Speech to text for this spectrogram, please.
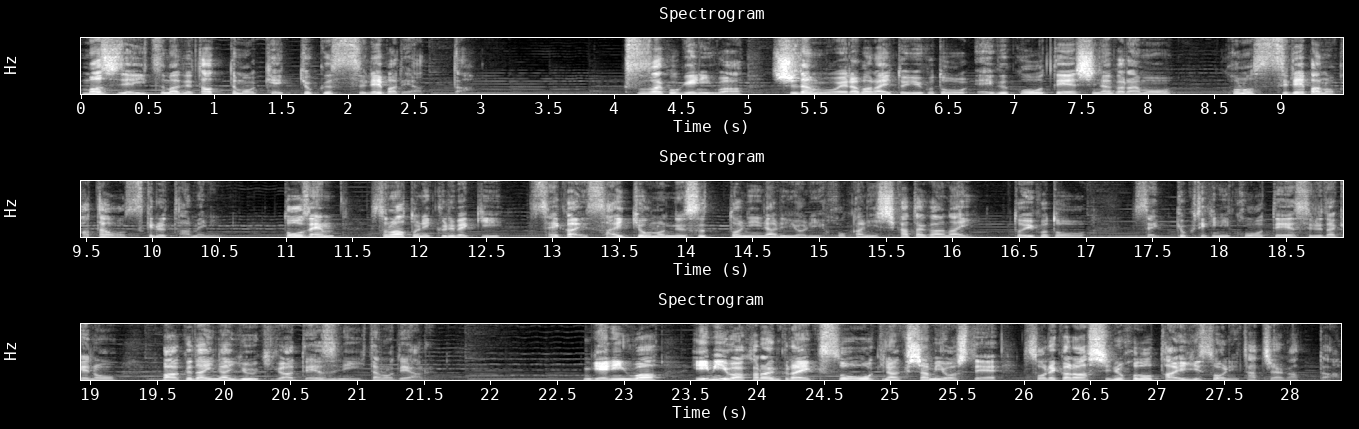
マジでいつまで経っても結局スレバであった。クソザコ芸人は手段を選ばないということをエグ肯定しながらも、このスレバの型をつけるために、当然、その後に来るべき世界最強の盗っ人になるより他に仕方がないということを積極的に肯定するだけの莫大な勇気が出ずにいたのである。下人は意味わからんくらいクソ大きなくしゃみをして、それから死ぬほど大義そうに立ち上がった。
